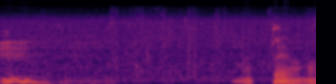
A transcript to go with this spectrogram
Напевно.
